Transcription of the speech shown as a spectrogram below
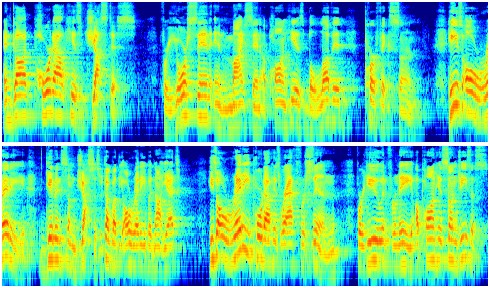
and God poured out his justice for your sin and my sin upon his beloved, perfect Son. He's already given some justice. We talk about the already but not yet. He's already poured out his wrath for sin for you and for me upon his son Jesus.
